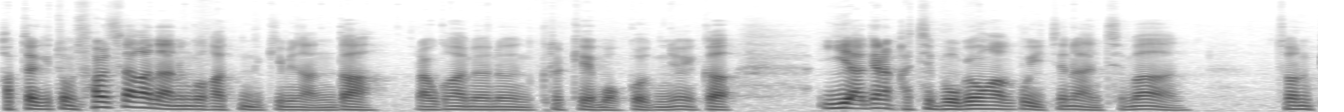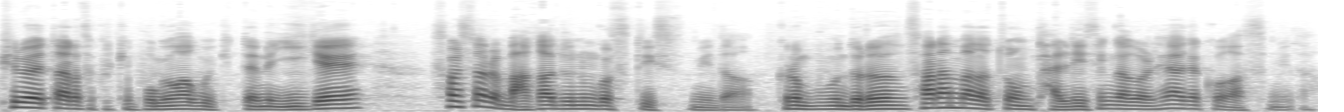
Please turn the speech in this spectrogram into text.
갑자기 좀 설사가 나는 것 같은 느낌이 난다라고 하면은 그렇게 먹거든요. 그러니까 이 약이랑 같이 복용하고 있지는 않지만 저는 필요에 따라서 그렇게 복용하고 있기 때문에 이게 설사를 막아주는 걸 수도 있습니다. 그런 부분들은 사람마다 좀 달리 생각을 해야 될 것 같습니다.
